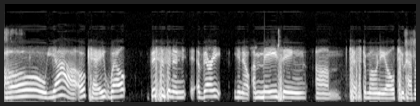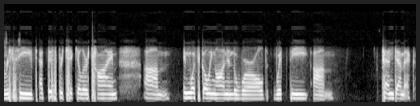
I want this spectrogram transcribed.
Oh yeah, okay. Well, this is an, a very you know amazing um, testimonial to have received at this particular time. Um, in what's going on in the world with the um, pandemic.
